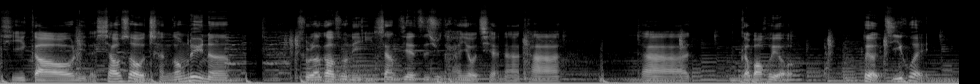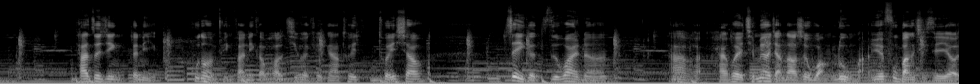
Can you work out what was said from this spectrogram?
提高你的销售成功率呢？除了告诉你以上这些资讯，他很有钱啊，他他搞不好会有会有机会，他最近跟你互动很频繁，你搞不好有机会可以跟他推推销。这个之外呢，他还还会前面有讲到是网络嘛，因为富邦其实也有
